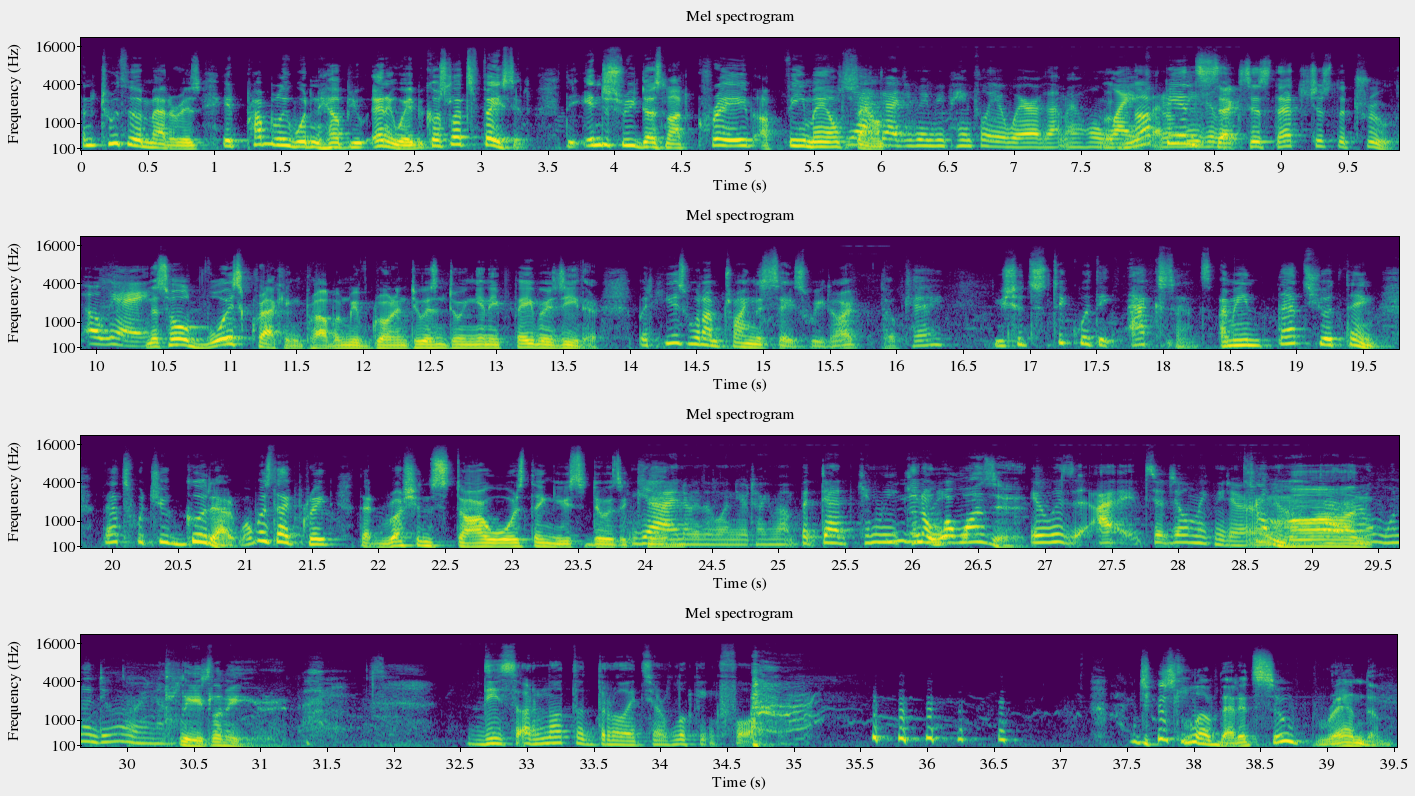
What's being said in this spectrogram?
And the truth of the matter is, it probably wouldn't help you anyway, because let's face it, the industry does not crave a female Yeah, sound. Dad, you made me painfully aware of that my whole life. I Not don't being need to- sexist, that's just the truth. Okay. And this whole voice cracking problem you've grown into isn't doing any favors either. But here's what I'm trying to say, sweetheart, okay? You should stick with the accents. I mean, that's your thing. That's what you're good at. What was that great, that Russian Star Wars thing you used to do as a kid? Yeah, I know the one you're talking about. But Dad, can we? No, can no, we- what was it? It was. I. d- Don't make me do it Come right now. Dad, on. I don't want to do it right now. Please, let me hear it. These are not the droids you're looking for. I just love that. It's so random.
